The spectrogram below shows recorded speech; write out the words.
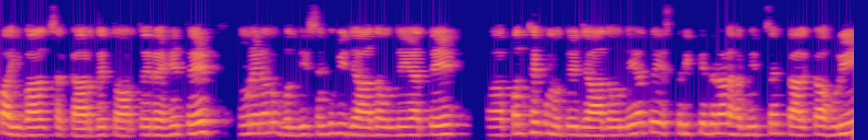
ਭਾਈਵਾਲ ਸਰਕਾਰ ਦੇ ਤੌਰ ਤੇ ਰਹੇ ਤੇ ਹੁਣ ਇਹਨਾਂ ਨੂੰ ਬੰਦੀ ਸਿੰਘ ਵੀ ਯਾਦ ਆਉਂਦੇ ਆ ਤੇ ਪੰਥਕ ਮੁੱਦੇ ਯਾਦ ਆਉਂਦੇ ਆ ਤੇ ਇਸ ਤਰੀਕੇ ਦੇ ਨਾਲ ਹਰਮੀਤ ਸਿੰਘ ਕਾਲਕਾ ਹੁਰੀ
